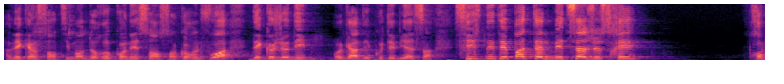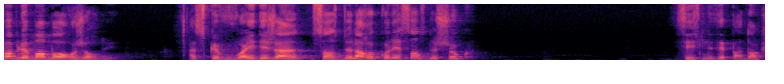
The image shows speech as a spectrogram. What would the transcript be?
avec un sentiment de reconnaissance. Encore une fois, dès que je dis, regarde, écoutez bien ça, si ce n'était pas tel médecin, je serais probablement mort aujourd'hui. Est-ce que vous voyez déjà un sens de la reconnaissance, de choc si ce n'était pas. Donc,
